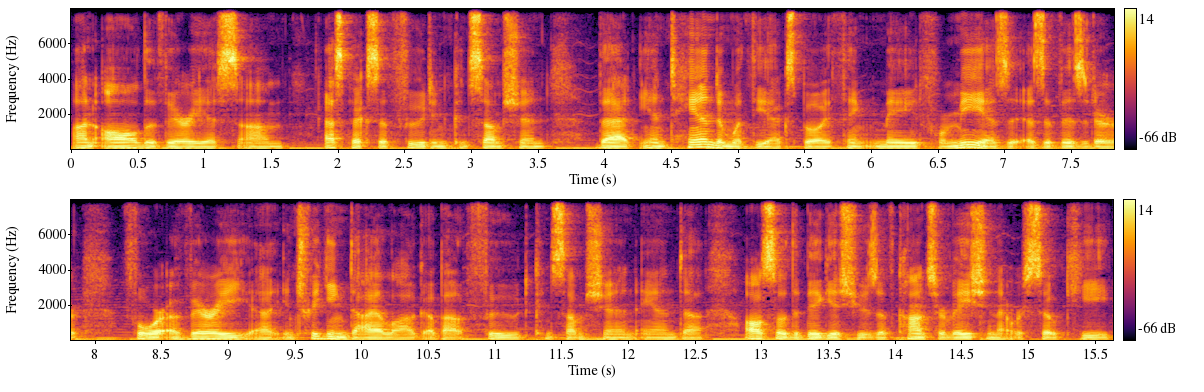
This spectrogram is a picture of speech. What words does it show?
on all the various um, aspects of food and consumption that in tandem with the expo I think made for me as a, as a visitor for a very uh, intriguing dialogue about food consumption and uh, also the big issues of conservation that were so key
